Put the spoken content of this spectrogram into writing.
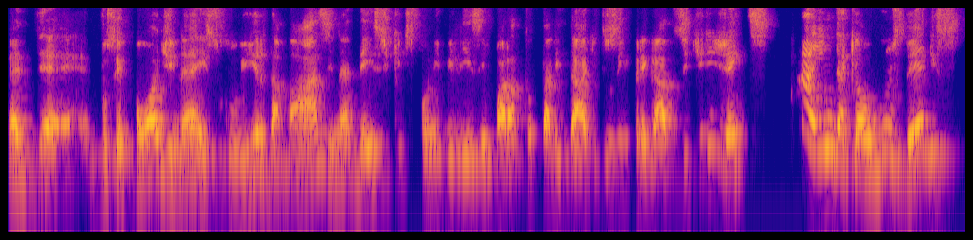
é, é, você pode né, excluir da base, né, desde que disponibilize para a totalidade dos empregados e dirigentes, ainda que alguns deles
